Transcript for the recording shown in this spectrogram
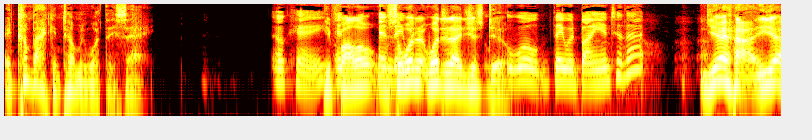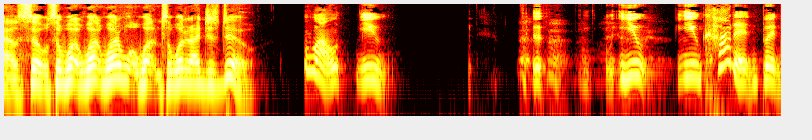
and come back and tell me what they say. okay. You follow? and so what, would- did, what did I just do? well, they would buy into that. Yeah, yeah. So so what what what what so what did I just do? Well, you you you cut it, but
